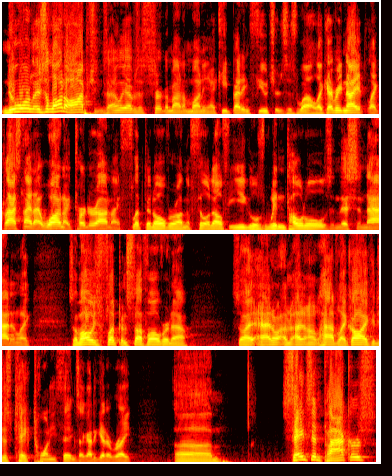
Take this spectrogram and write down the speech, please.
New Orleans. There's a lot of options. I only have a certain amount of money. I keep betting futures as well. Like every night, like last night, I won. I turned around and I flipped it over on the Philadelphia Eagles win totals and this and that, and like so I'm always flipping stuff over now. So I, I don't I don't have like oh I could just take 20 things. I got to get it right. Um, Saints and Packers.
